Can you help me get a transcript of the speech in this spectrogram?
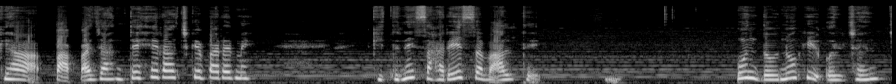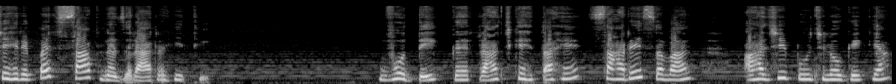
क्या पापा जानते हैं राज के बारे में? कितने सारे सवाल थे। उन दोनों की उलझन चेहरे पर साफ़ नज़र आ रही थी। वो देखकर राज कहता है, सारे सवाल आज ही पूछ लोगे क्या?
